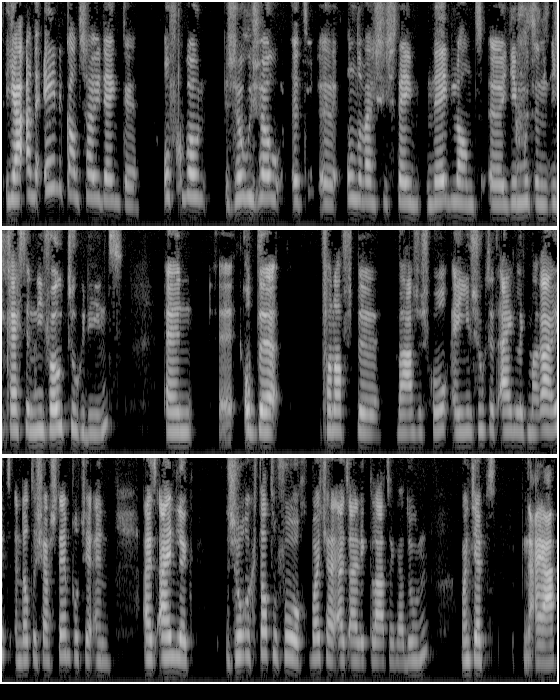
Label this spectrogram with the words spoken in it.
Ja, aan de ene kant zou je denken, of gewoon sowieso het eh, onderwijssysteem Nederland, eh, je, moet een, je krijgt een niveau toegediend. En op de, vanaf de basisschool, en je zoekt het eigenlijk maar uit. En dat is jouw stempeltje. En uiteindelijk zorgt dat ervoor wat jij uiteindelijk later gaat doen. Want je hebt, nou ja,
